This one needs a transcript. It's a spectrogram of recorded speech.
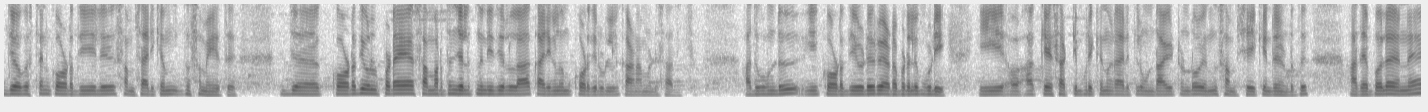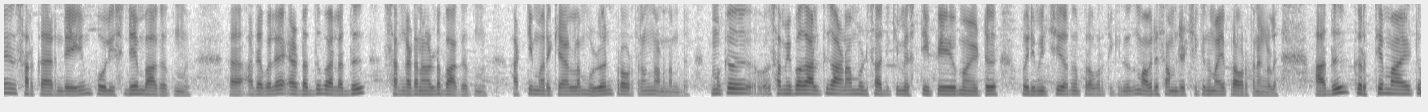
ഉദ്യോഗസ്ഥൻ കോടതിയിൽ സംസാരിക്കുന്ന സമയത്ത് കോടതി ഉൾപ്പെടെ സമ്മർദ്ദം ചെലുത്തുന്ന രീതിയിലുള്ള കാര്യങ്ങൾ നമുക്ക് കോടതിയുടെ ഉള്ളിൽ കാണാൻ വേണ്ടി സാധിച്ചു. അതുകൊണ്ട് ഈ കോടതിയുടെ ഒരു ഇടപെടലും കൂടി ഈ കേസ് അട്ടിമറിക്കുന്ന കാര്യത്തിൽ ഉണ്ടായിട്ടുണ്ടോ എന്ന് സംശയിക്കേണ്ടതുണ്ട്. അതേപോലെ തന്നെ സർക്കാരിന്റെയും പോലീസിന്റെയും ഭാഗത്തുനിന്ന് അതേപോലെ ഇടത് വലത് സംഘടനകളുടെ ഭാഗത്തുനിന്ന് അട്ടിമറിക്കാനുള്ള മുഴുവൻ പ്രവർത്തനങ്ങൾ നടന്നിട്ടുണ്ട്. നമുക്ക് സമീപകാലത്ത് കാണാൻ വേണ്ടി സാധിക്കും എസ് ടി പി എയുമായിട്ട് ഒരുമിച്ച് ചേർന്ന് പ്രവർത്തിക്കുന്നതും അവരെ സംരക്ഷിക്കുന്നതുമായ പ്രവർത്തനങ്ങൾ. അത് കൃത്യമായിട്ട്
